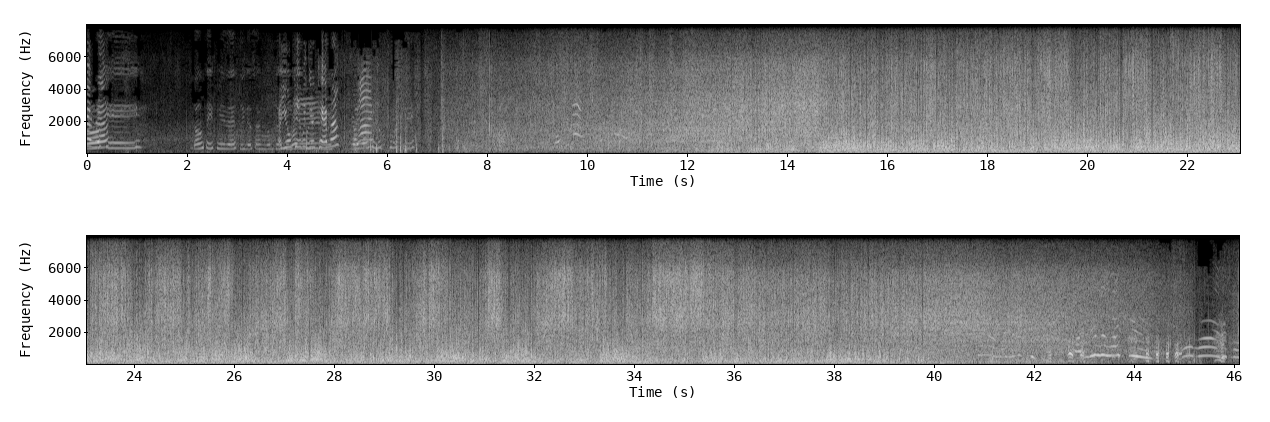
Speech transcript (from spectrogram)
camera. Oh, okay. Don't take me there because I'm not Are you okay with your camera? You're going I really like you. Oh my.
